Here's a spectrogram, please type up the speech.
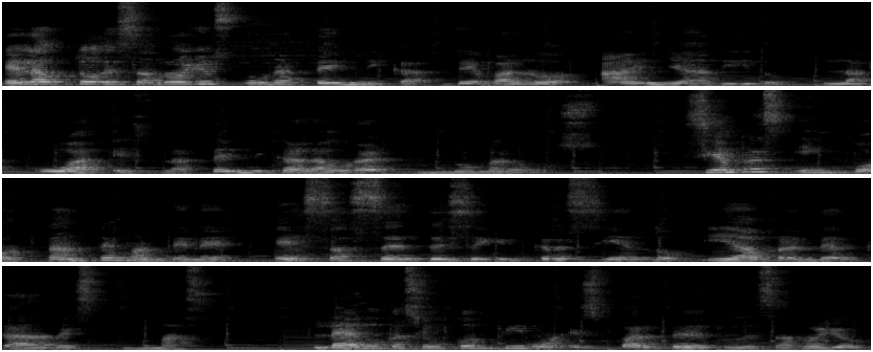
El autodesarrollo es una técnica de valor añadido, la cual es la técnica laboral número 2. Siempre es importante mantener esa sed de seguir creciendo y aprender cada vez más. La educación continua es parte de tu desarrollo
